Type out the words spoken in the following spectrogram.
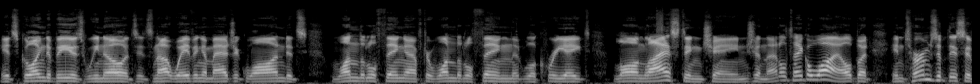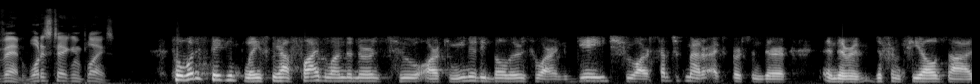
it's going to be, as we know, it's it's not waving a magic wand. It's one little thing after one little thing that will create long-lasting change, and that'll take a while. But in terms of this event, what is taking place? So what is taking place? We have five Londoners who are community builders, who are engaged, who are subject matter experts in their in their different fields. Uh,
